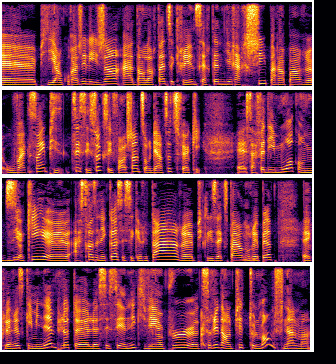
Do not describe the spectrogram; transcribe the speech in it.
euh, puis encourager les gens à, dans leur tête, se créer une certaine hiérarchie par rapport au vaccin. Puis, tu sais, c'est sûr que c'est fâchant. Tu regardes ça, tu fais OK. ça fait des mois qu'on nous dit OK, AstraZeneca c'est sécuritaire, puis que les experts nous mm-hmm. répètent que le risque est minime. Puis là, tu as le CCNI qui vient un peu tirer dans le pied de tout le monde finalement.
